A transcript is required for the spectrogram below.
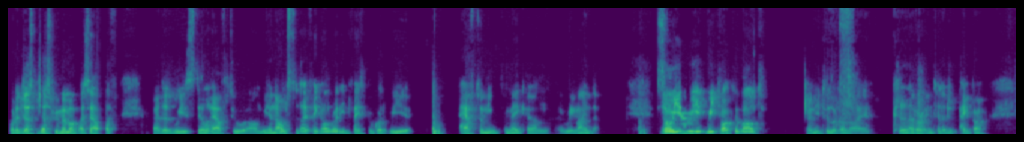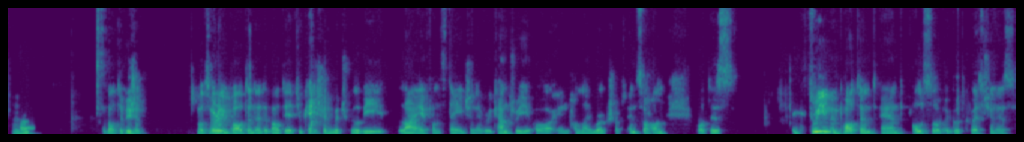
or just just remember myself uh, that we still have to. Um, we announced it I think already in Facebook, what we have to need to make um, a reminder. So yeah, we we talked about. I need to look on my clever, intelligent paper Mhm. uh, about the vision what's very important and about the education which will be live on stage in every country or in online workshops and so on. What is extreme important and also a good question is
